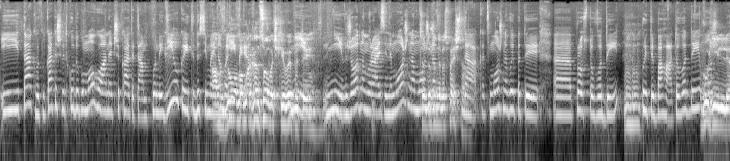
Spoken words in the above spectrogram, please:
і так викликати швидку допомогу, а не чекати там понеділка, йти до А сімейного вдома лікаря. марганцовочки випити. Ні, ні, в жодному разі не можна. можна дуже небезпечно? Так, можна випити е, просто води, пити багато води, Вугілля.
